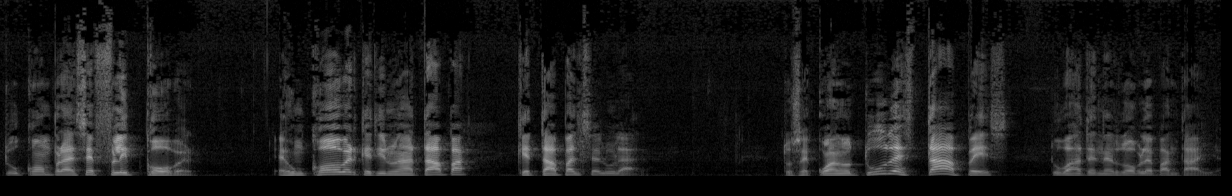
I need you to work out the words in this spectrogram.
tú compras ese flip cover. Es un cover que tiene una tapa que tapa el celular. Entonces, cuando tú destapes, tú vas a tener doble pantalla.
